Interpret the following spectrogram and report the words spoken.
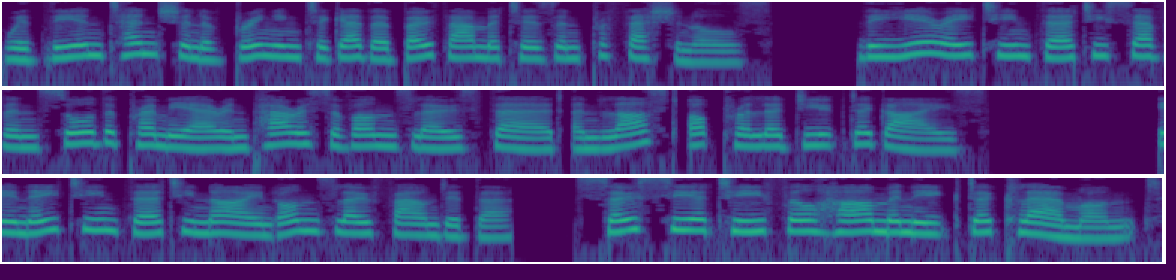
with the intention of bringing together both amateurs and professionals. The year 1837 saw the premiere in Paris of Onslow's third and last opera Le Duc de Guise. In 1839 Onslow founded the Société Philharmonique de Clermont,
